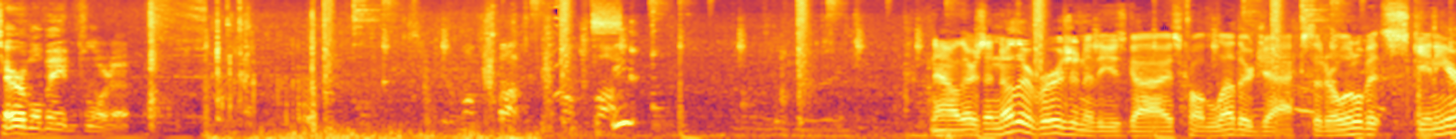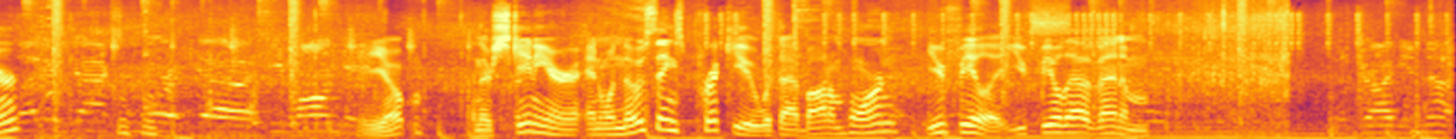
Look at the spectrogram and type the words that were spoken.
terrible bait in Florida. Now there's another version of these guys called leather jacks that are a little bit skinnier. Yep. And they're skinnier, and when those things prick you with that bottom horn, you feel it. You feel that venom. drive you nuts.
